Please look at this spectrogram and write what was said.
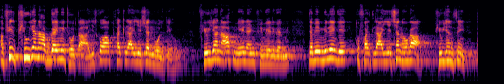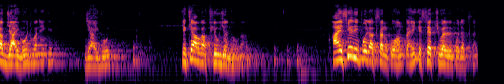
और फिर फ्यूजन ऑफ़ गैमिट होता है, जिसको आप फर्टिलाइजेशन बोलते हो। Fusion of male and female gamete जब ये मिलेंगे तो फर्टिलाइजेशन होगा फ्यूजन से, तब जाइगोट बनेंगे। जाइगोट ये क्या होगा? फ्यूजन होगा। ऐसे रिप्रोडक्शन को हम कहेंगे सेक्चुअल रिप्रोडक्शन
